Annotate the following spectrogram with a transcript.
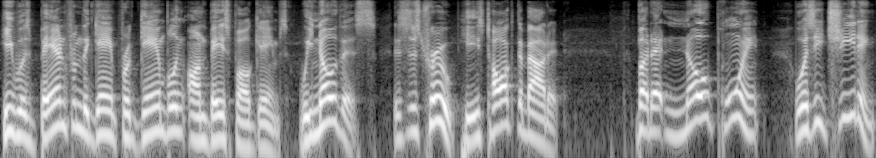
He was banned from the game for gambling on baseball games. We know this. This is true. He's talked about it. But at no point was he cheating?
